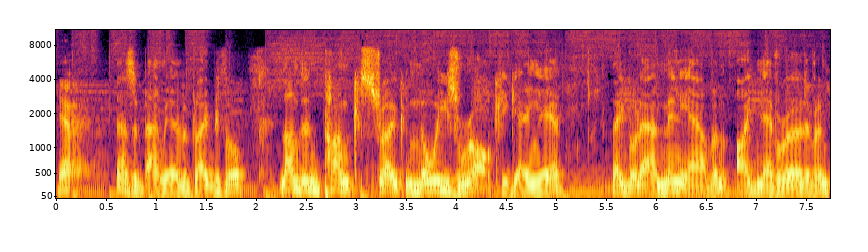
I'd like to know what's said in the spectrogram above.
Yep. That's a band we never played before. London punk stroke noise rock you're getting here. They brought out a mini album. I'd never heard of them.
